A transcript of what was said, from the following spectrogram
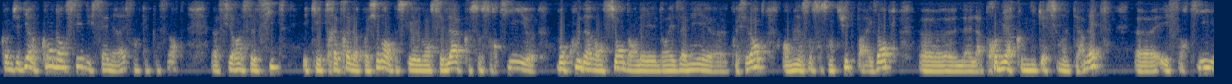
comme j'ai dit, un condensé du CNRS en quelque sorte, sur un seul site et qui est très très impressionnant parce que bon, c'est là que sont sorties euh, beaucoup d'inventions dans les, dans les années euh, précédentes. En 1968, par exemple, euh, la, première communication Internet est sortie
